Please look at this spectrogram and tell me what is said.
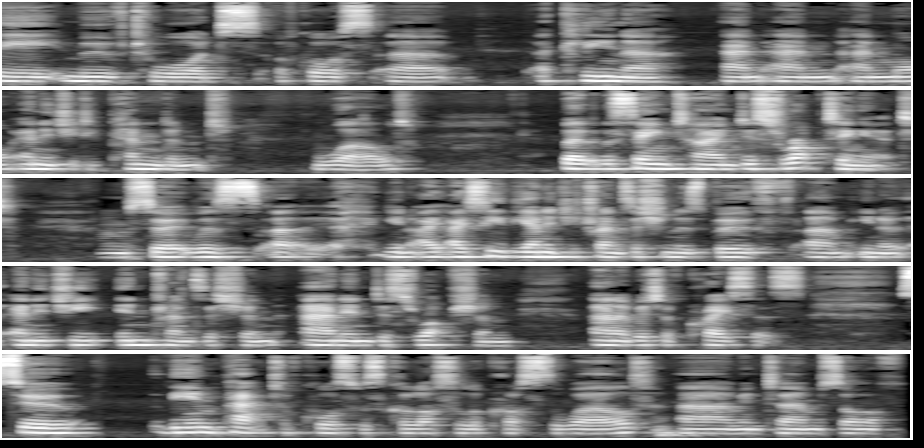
the move towards, of course, uh, a cleaner and, and, and more energy dependent world, but at the same time disrupting it so it was, uh, you know, I, I, see the energy transition as both, um, you know, energy in transition and in disruption and a bit of crisis. So the impact, of course, was colossal across the world um, in terms of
